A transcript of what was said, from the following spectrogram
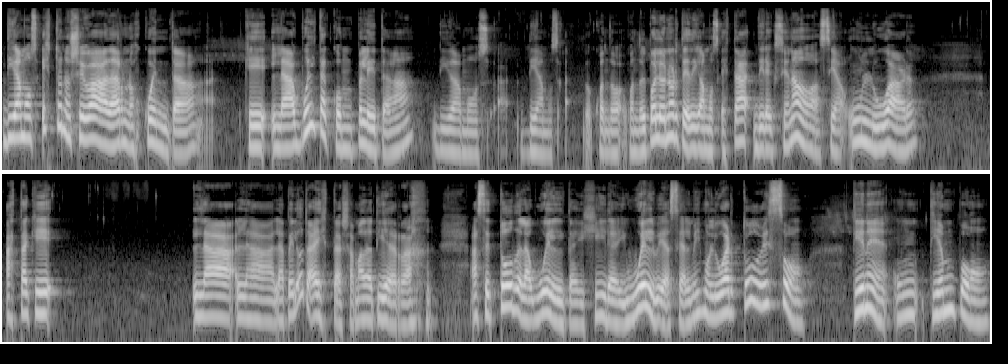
digamos, esto nos lleva a darnos cuenta que la vuelta completa, digamos, digamos, cuando, cuando el Polo Norte, digamos, está direccionado hacia un lugar, hasta que la, la, pelota esta llamada Tierra hace toda la vuelta y gira y vuelve hacia el mismo lugar, todo eso tiene un tiempo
